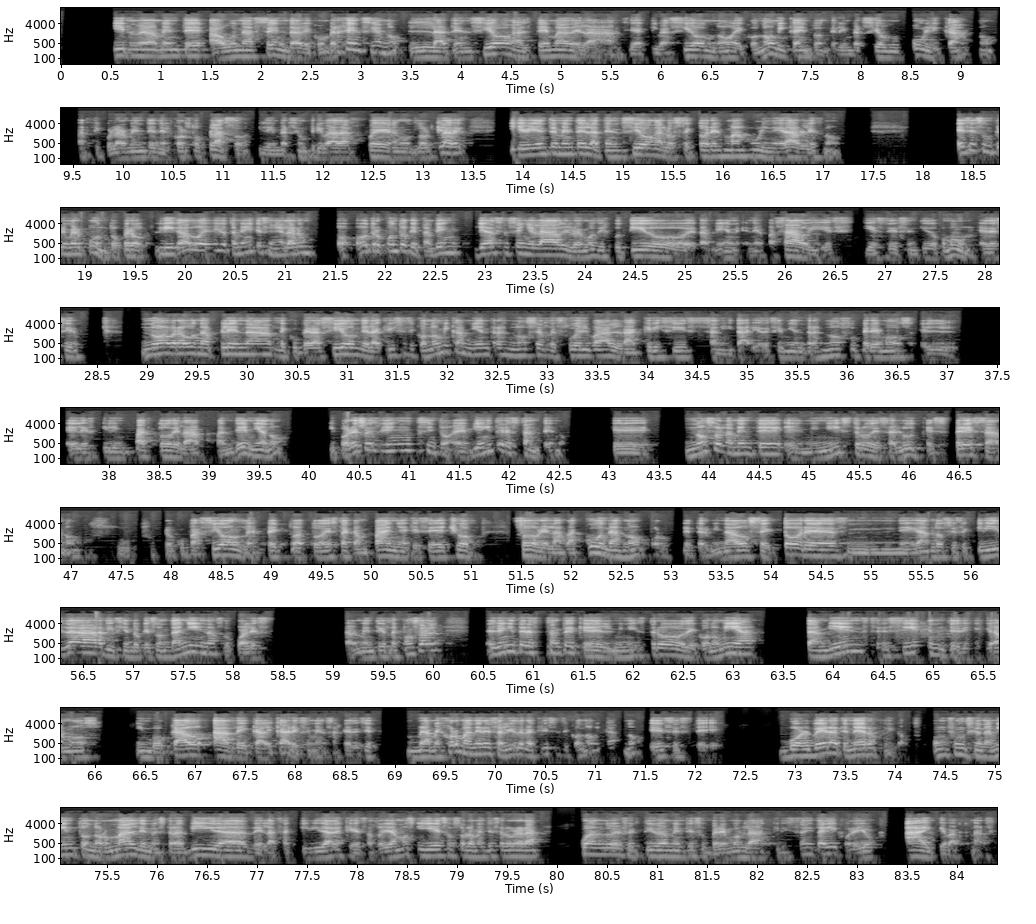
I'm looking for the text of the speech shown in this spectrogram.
ir nuevamente a una senda de convergencia, ¿no? La atención al tema de la reactivación ¿no? económica, en donde la inversión pública, ¿no? particularmente en el corto plazo, y la inversión privada juegan un rol clave, y evidentemente la atención a los sectores más vulnerables, ¿no? Ese es un primer punto, pero ligado a ello también hay que señalar un, otro punto que también ya se ha señalado y lo hemos discutido eh, también en el pasado y es, y es de sentido común, es decir, no habrá una plena recuperación de la crisis económica mientras no se resuelva la crisis sanitaria, es decir, mientras no superemos el, el, impacto de la pandemia, ¿no? Y por eso es bien, eh, bien interesante, ¿no? Que no solamente el ministro de Salud expresa ¿no? su, su, preocupación respecto a toda esta campaña que se ha hecho sobre las vacunas, ¿no? Por determinados sectores, negando su efectividad, diciendo que son dañinas, lo cual es realmente irresponsable. Es bien interesante que el ministro de Economía también se siente, digamos, invocado a recalcar ese mensaje. Es decir, la mejor manera de salir de la crisis económica, ¿no? Es este, volver a tener, digamos, un funcionamiento normal de nuestra vida, de las actividades que desarrollamos, y eso solamente se logrará cuando efectivamente superemos la crisis sanitaria y por ello hay que vacunarse.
